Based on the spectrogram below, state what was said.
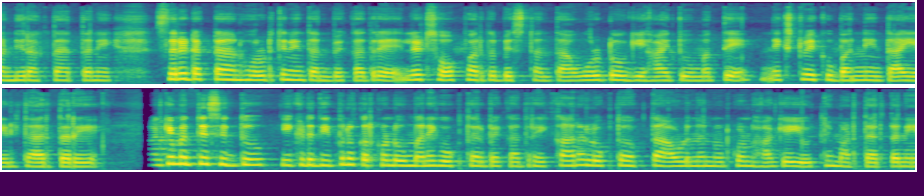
ಕಣ್ಣೀರಾಗ್ತಾ ಇರ್ತಾನೆ. ಸರಿ ಡಾಕ್ಟರ್ ನಾನು ಹೊರಡ್ತೀನಿ ಅಂತ ಅನ್ಬೇಕಾದ್ರೆ let's hope for the best ಅಂತ ಹೊರಟೋಗಿ, ಆಯಿತು, ಮತ್ತೆ ನೆಕ್ಸ್ಟ್ ವೀಕು ಬನ್ನಿ ಅಂತ ಹೇಳ್ತಾ ಇರ್ತಾರೆ. ಹಾಗೆ ಮತ್ತೆ ಸಿದ್ದು ಈ ಕಡೆ ದೀಪನ ಕರ್ಕೊಂಡು ಮನೆಗೆ ಹೋಗ್ತಾ ಇರಬೇಕಾದ್ರೆ ಕಾರಲ್ಲಿ ಹೋಗ್ತಾ ಹೋಗ್ತಾ ಅವಳನ್ನ ನೋಡ್ಕೊಂಡು ಹಾಗೆ ಯೋಚನೆ ಮಾಡ್ತಾ ಇರ್ತಾನೆ.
